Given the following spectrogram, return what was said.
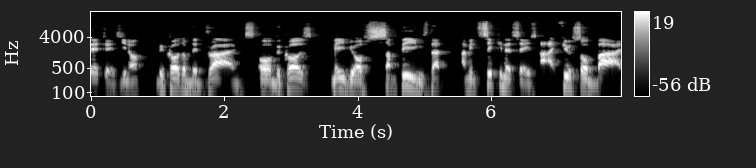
30s, you know, because of the drugs or because maybe of some things that, I mean, sicknesses. I feel so bad.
